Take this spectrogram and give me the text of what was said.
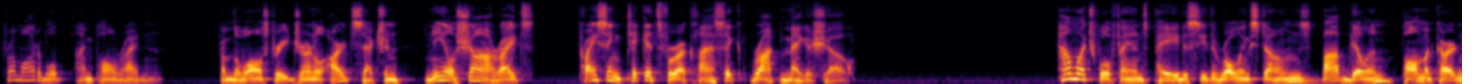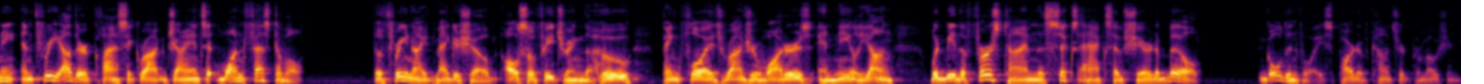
From Audible, I'm Paul Ryden. From the Wall Street Journal Arts section, Neil Shah writes Pricing tickets for a classic rock mega show. How much will fans pay to see the Rolling Stones, Bob Dylan, Paul McCartney, and three other classic rock giants at one festival? The three night mega show, also featuring The Who, Pink Floyd's Roger Waters, and Neil Young, would be the first time the six acts have shared a bill. Goldenvoice, part of concert promotion.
